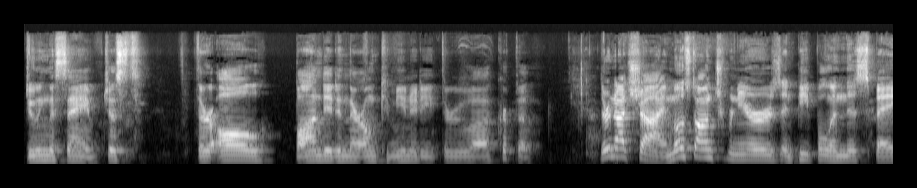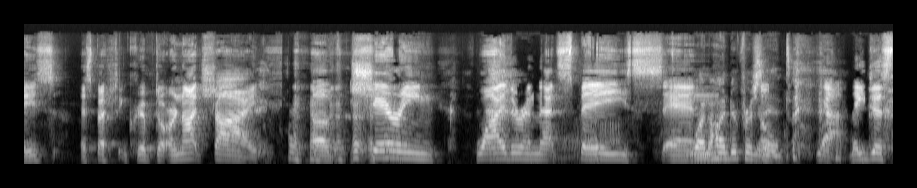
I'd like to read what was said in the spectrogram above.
doing the same. Just they're all bonded in their own community through uh, crypto. They're not shy. Most entrepreneurs and people in this space, especially crypto, are not shy of sharing why they're in that space and 100% you know, yeah they just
